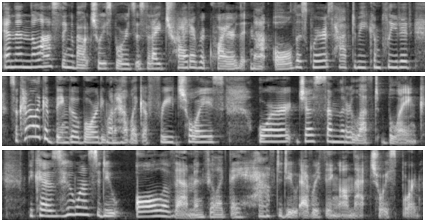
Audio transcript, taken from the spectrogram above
And then the last thing about choice boards is that I try to require that not all the squares have to be completed. So, kind of like a bingo board, you want to have like a free choice or just some that are left blank because who wants to do all of them and feel like they have to do everything on that choice board?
